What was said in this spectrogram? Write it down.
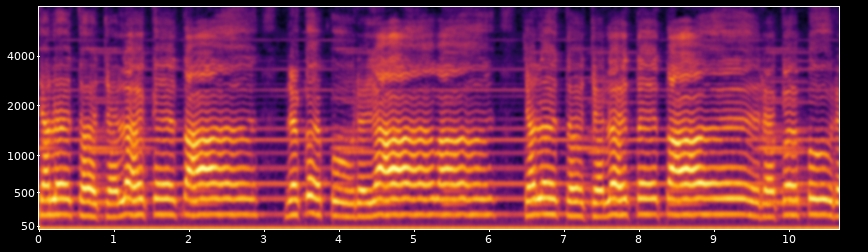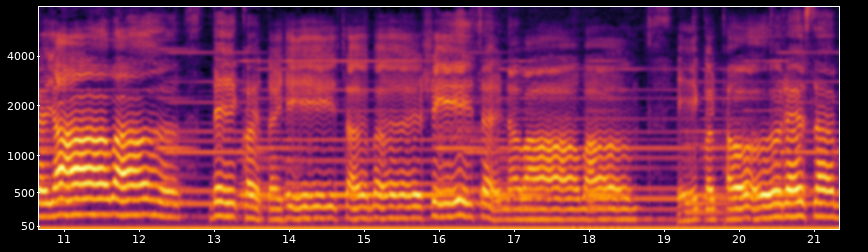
चलत चलकता रकपुरयावा। चलत चलत तारकपुरयावा देखत ही सब शीश नवावा एक ठोर सब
